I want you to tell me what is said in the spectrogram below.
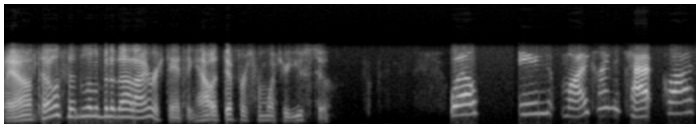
Yeah, tell us a little bit about Irish dancing, how it differs from what you're used to. Well, in my kind of cat class,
